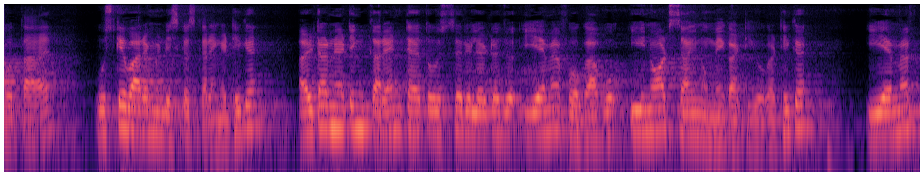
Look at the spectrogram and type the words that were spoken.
होता है? उसके बारे में डिस्कस करेंगे, ठीक है? अल्टरनेटिंग करंट है तो उससे रिलेटेड जो ईएमएफ होगा, वो E naught sine omega T होगा, ठीक है? ईएमएफ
